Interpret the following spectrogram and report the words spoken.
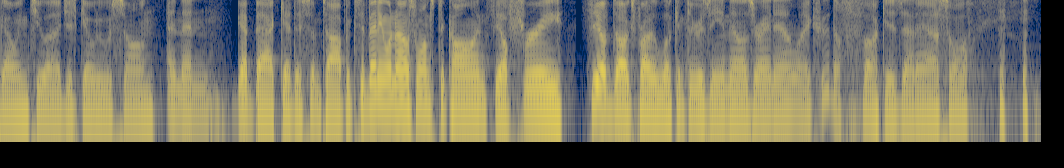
going to uh, just go to a song and then get back get to some topics. If anyone else wants to call in, feel free. Feel Doug's probably looking through his emails right now, like who the fuck is that asshole?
